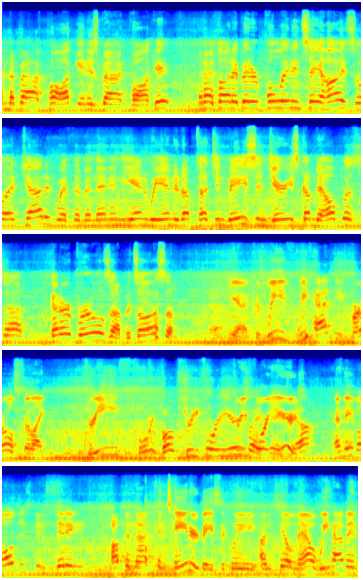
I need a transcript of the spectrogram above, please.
in the back pocket, in his back pocket. And I thought I better pull in and say hi, so I chatted with him, and then in the end we ended up touching base, and Jerry's come to help us uh, cut our burls up. It's awesome. Yeah, because we've we've had these burls for like three, four, About three, four years. three, four think, years, Yeah. and they've all just been sitting up in that container basically until now. We haven't.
